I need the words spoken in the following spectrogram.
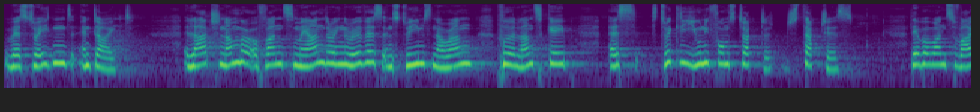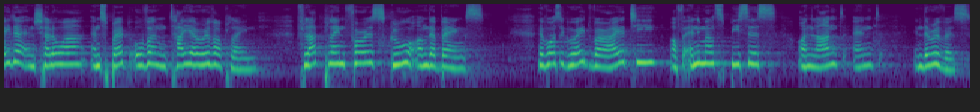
were straightened and diked. A large number of once meandering rivers and streams now run through the landscape as strictly uniform structure, structures. They were once wider and shallower and spread over an entire river plain. Floodplain forests grew on their banks. There was a great variety of animal species on land and in the rivers.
